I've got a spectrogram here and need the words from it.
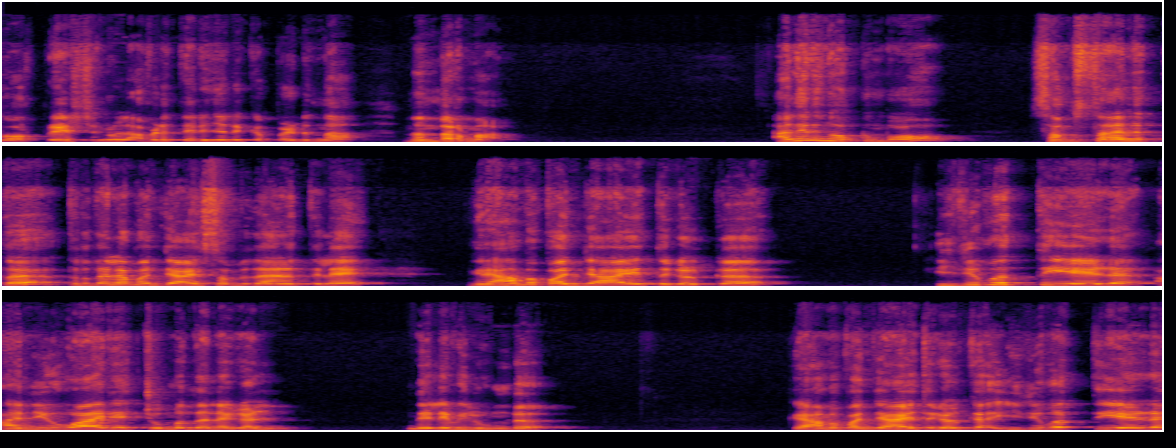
കോർപ്പറേഷനുകൾ അവിടെ തിരഞ്ഞെടുക്കപ്പെടുന്ന മെമ്പർമാർ. അങ്ങനെ നോക്കുമ്പോൾ സംസ്ഥാനത്ത് ത്രിതല പഞ്ചായത്ത് സംവിധാനത്തിലെ ഗ്രാമപഞ്ചായത്തുകൾക്ക് ഇരുപത്തിയേഴ് അനിവാര്യ ചുമതലകൾ നിലവിലുണ്ട്. ഗ്രാമപഞ്ചായത്തുകൾക്ക് ഇരുപത്തിയേഴ്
